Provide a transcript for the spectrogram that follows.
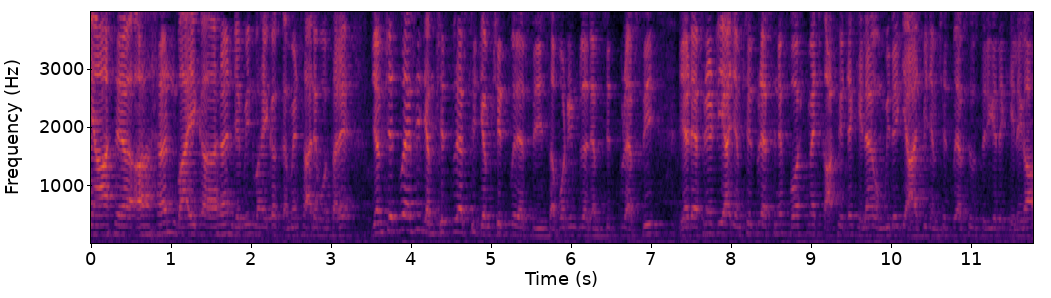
यहाँ से अहरन भाई का अहरन ज़मीन भाई का कमेंट सारे बहुत सारे। Jamshedpur FC Jamshedpur FC Jamshedpur FC supporting to the Jamshedpur FC या डेफिनेटली आज जमशेदपुर एफसी ने फ़र्स्ट मैच काफ़ी अच्छा खेला है। उम्मीद है कि आज भी जमशेदपुर एफसी उस तरीके से खेलेगा।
